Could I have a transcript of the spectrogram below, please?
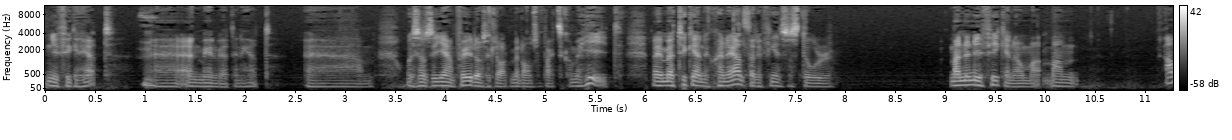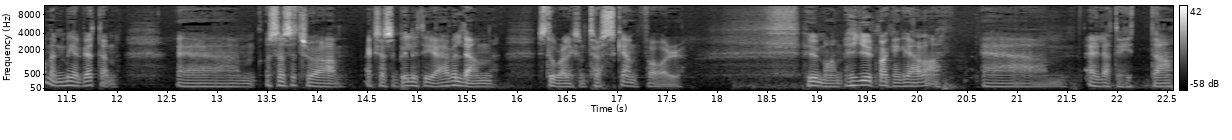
nyfikenhet, Mm. eh, en medvetenhet. Ehm, och sen så jämför jag då såklart med de som faktiskt kommer hit. Men, men jag tycker generellt att det finns en stor... Man är nyfiken och man, man ja, men medveten. Ehm, och sen så tror jag accessibility är väl den stora liksom, tröskeln för hur, man, hur djupt man kan gräva. Eh, är det lätt att hitta?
